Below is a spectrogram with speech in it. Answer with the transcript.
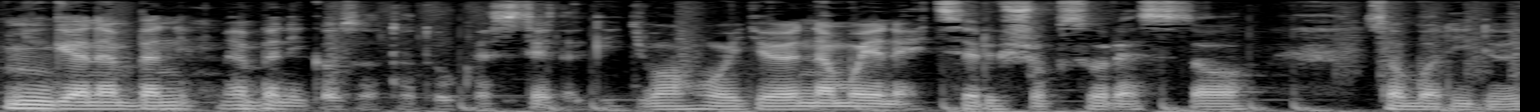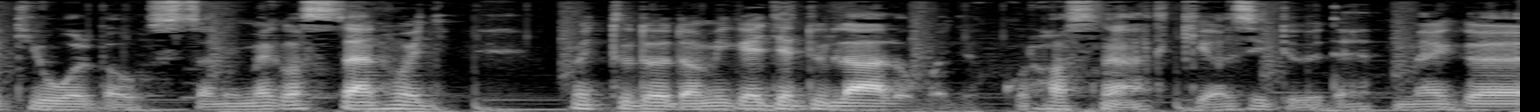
Igen, ebben, ebben igazat adok, ez tényleg így van, hogy nem olyan egyszerű sokszor ezt a szabadidőt jól beosztani, meg aztán, hogy hogy tudod, amíg egyedülálló vagy, akkor használd ki az idődet, meg uh,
